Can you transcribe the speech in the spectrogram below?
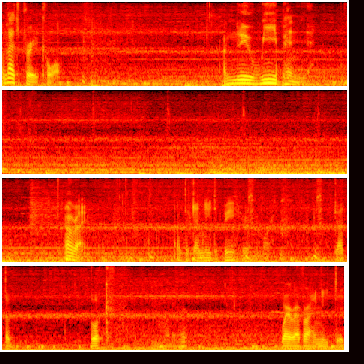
well that's pretty cool. A new weapon. Alright. I don't think I need to be here anymore. Got the book. Whatever. Wherever I need to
